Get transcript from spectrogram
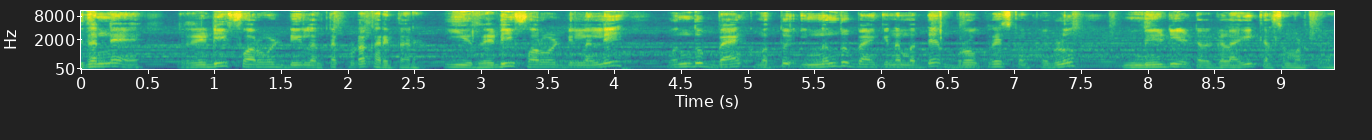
ಇದನ್ನೇ ರೆಡಿ ಫಾರ್ವರ್ಡ್ ಡೀಲ್ ಅಂತ ಕೂಡ ಕರೀತಾರೆ. ಈ ರೆಡಿ ಫಾರ್ವರ್ಡ್ ಡೀಲ್ನಲ್ಲಿ ಒಂದು ಬ್ಯಾಂಕ್ ಮತ್ತು ಇನ್ನೊಂದು ಬ್ಯಾಂಕಿನ ಮಧ್ಯೆ ಬ್ರೋಕರೇಜ್ ಕಂಪ್ನಿಗಳು ಮೀಡಿಯೇಟರ್ಗಳಾಗಿ ಕೆಲಸ ಮಾಡ್ತವೆ.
